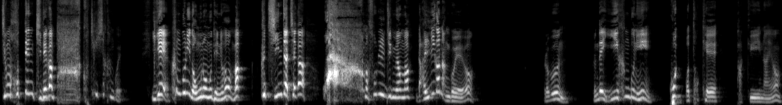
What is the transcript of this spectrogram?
지금 헛된 기대가 막 커지기 시작한 거예요. 이게 흥분이 너무너무 되녀 막그 지인 자체가 와! 막 소리를 지르며 막 난리가 난 거예요. 여러분, 그런데 이 흥분이 곧 어떻게 바뀌나요?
